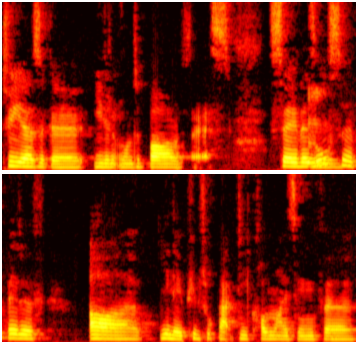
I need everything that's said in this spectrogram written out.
two years ago, you didn't want a bar of this. So there's mm. also a bit of, uh, you know, people talk about decolonizing the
